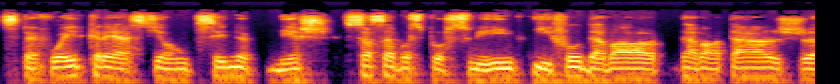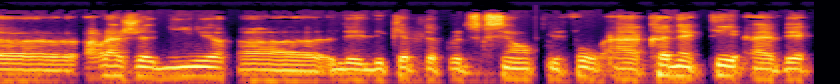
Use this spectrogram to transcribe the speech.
C'est un foyer de création, c'est notre niche. Ça, ça va se poursuivre. Il faut d'abord davantage euh, rajeunir euh, l'équipe de production. Il faut euh, connecter avec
